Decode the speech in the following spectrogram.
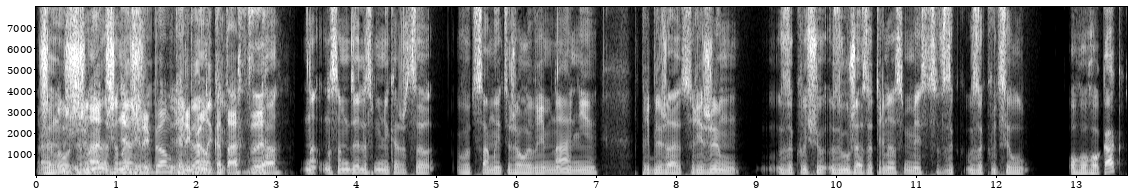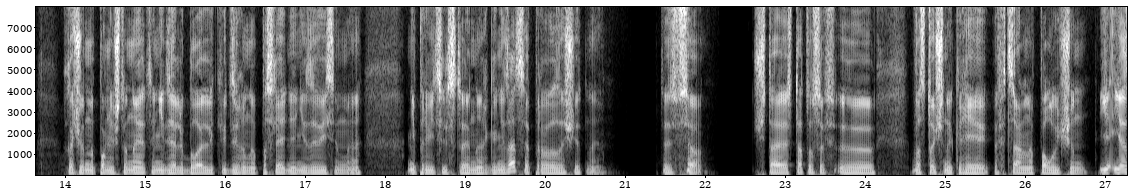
э, Жену, жена, жена, жена ре- ребенка, ребенок, ребенка, да. Да. На, на самом деле, мне кажется, вот самые тяжелые времена, они приближаются. Режим закручу, уже за 13 месяцев зак- закрутил ого-го как. Хочу напомнить, что на этой неделе была ликвидирована последняя независимая неправительственная организация правозащитная. То есть все. Считаю, статус оф- э, Восточной Кореи официально получен. Я, я,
